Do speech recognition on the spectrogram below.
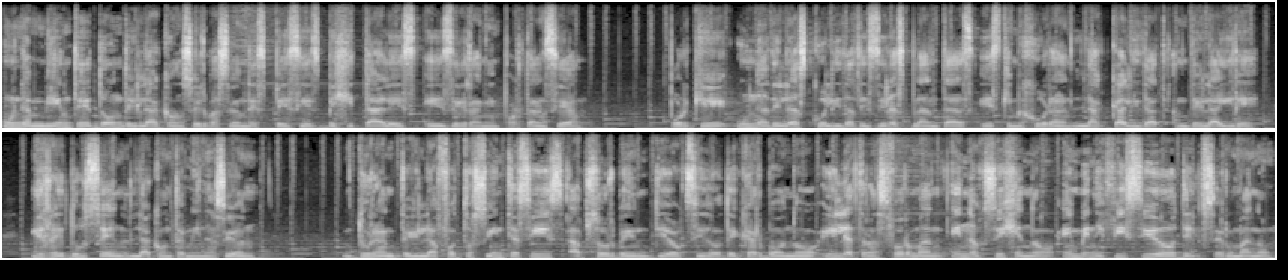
Un ambiente donde la conservación de especies vegetales es de gran importancia, porque una de las cualidades de las plantas es que mejoran la calidad del aire y reducen la contaminación. Durante la fotosíntesis absorben dióxido de carbono y la transforman en oxígeno en beneficio del ser humano.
